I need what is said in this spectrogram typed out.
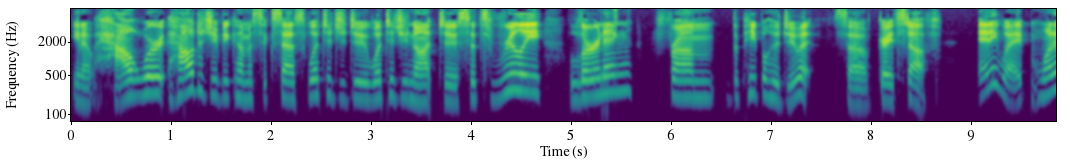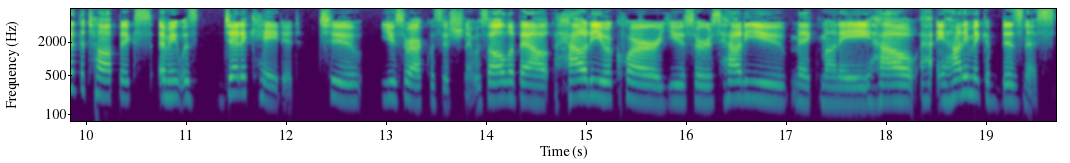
you know, how were how did you become a success? What did you do? What did you not do? So it's really learning from the people who do it. So great stuff anyway, one of the topics, I mean, it was dedicated to user acquisition. It was all about how do you acquire users, how do you make money, how how do you make a business.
